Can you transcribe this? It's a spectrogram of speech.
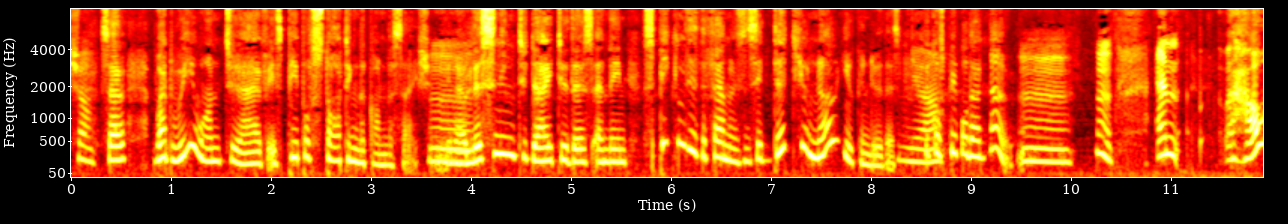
Sure. So what we want to have is people starting the conversation, you know, Mm. listening today to this and then speaking to the families and say, did you know you can do this? Yeah. Because people don't know. Mm. Hmm. And how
